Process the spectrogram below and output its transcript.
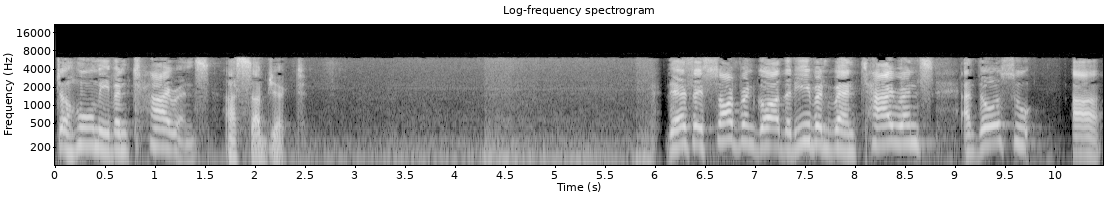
to whom even tyrants are subject. There's a sovereign God that even when tyrants and those who are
